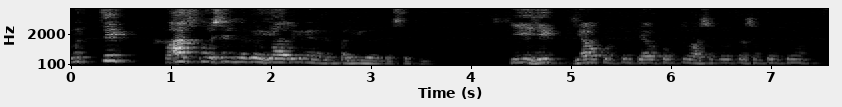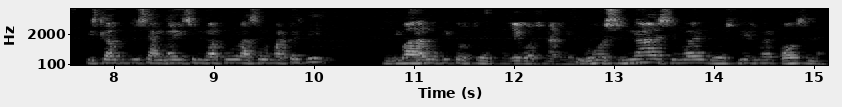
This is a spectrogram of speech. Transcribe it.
प्रत्येक पाच वर्ष नगर हे आलं की नाही नगरपालिका परिषद की हे याव करतो त्याव करतो असं करतो तसं करतो. इस्लामपूर शांघाई सिंगापूर असं वाटेल की म्हणजे बारामती करतो. म्हणजे घोषणा घोषणा शिवाय घोषणेशिवाय पाऊस नाही.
